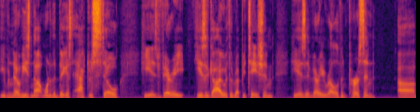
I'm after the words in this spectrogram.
even though he's not one of the biggest actors still, he is very, he's a guy with a reputation. He is a very relevant person, uh,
